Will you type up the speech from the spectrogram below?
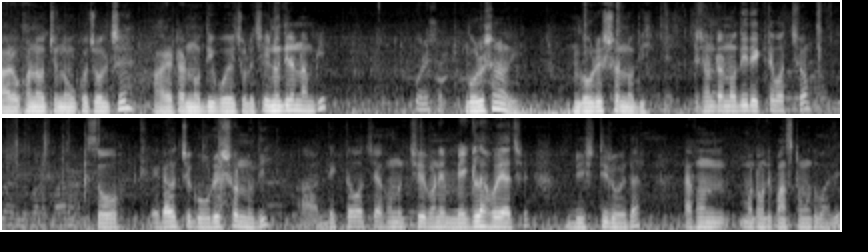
আর ওখানে হচ্ছে নৌকো চলছে আর এটা নদী বয়ে চলেছে। এই নদীটার নাম কি? গৌরেশ্বর। নদী? গৌরেশ্বর নদী। পেছনটা নদী দেখতে পাচ্ছ। সো এটা হচ্ছে গৌরেশ্বর নদী। আর দেখতে পাচ্ছ এখন হচ্ছে মানে মেঘলা হয়ে আছে বৃষ্টির ওয়েদার এখন মোটামুটি পাঁচটা মতো বাজে।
